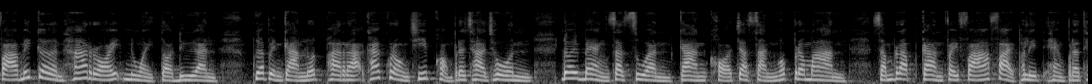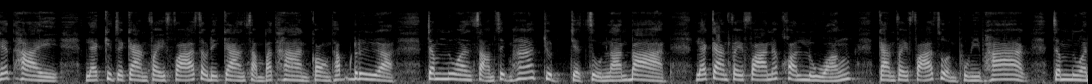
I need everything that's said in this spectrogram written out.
ฟ้าไม่เกิน 500 หน่วยต่อเดือน เพื่อเป็นการลดภาระค่าครองชีพของประชาชน โดยแบ่งสัดส่วนการขอจัดสรรงบประมาณสำหรับการไฟฟ้าฝ่ายผลิตแห่งประเทศไทย และกิจการไฟฟ้าสวัสดิการสัมปทานกองทัพเรือจำนวน 35.70 ล้านบาท และการไฟฟ้านครหลวงการไฟฟ้าส่วนภูมิภาคจำนวน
